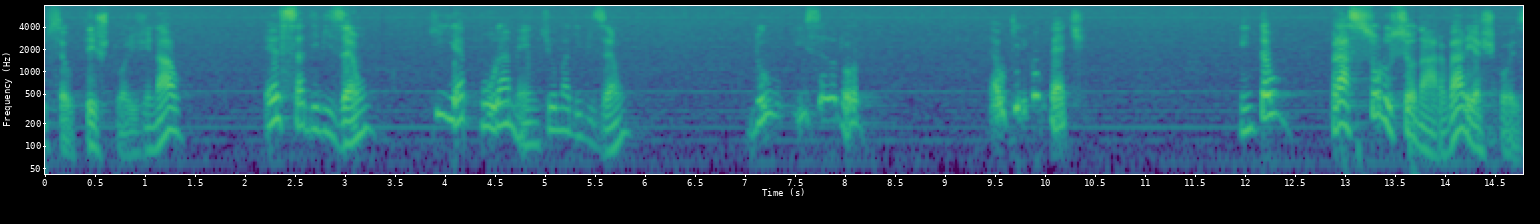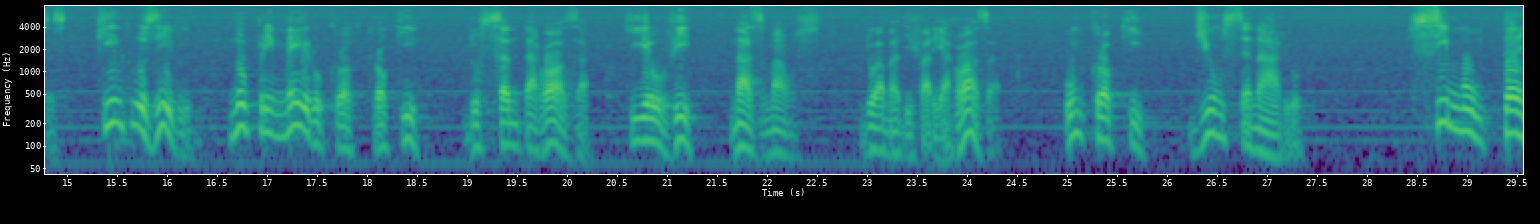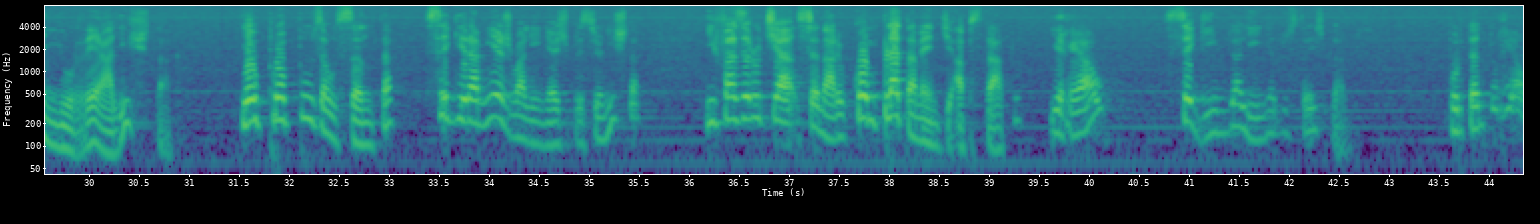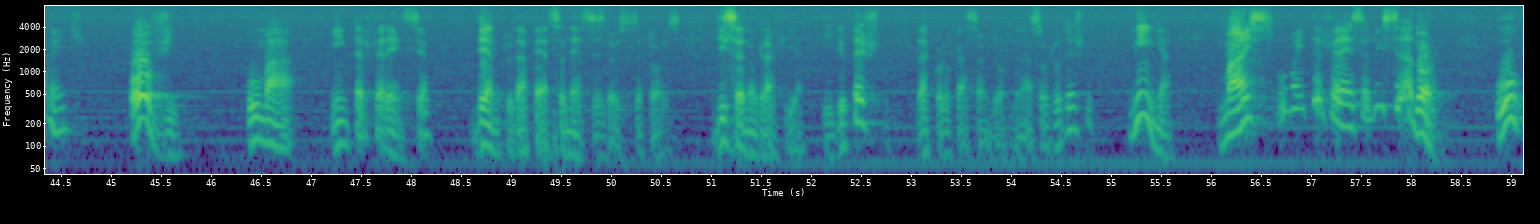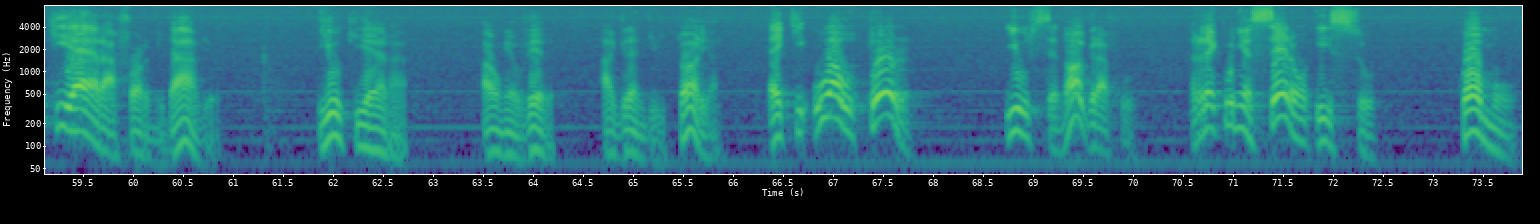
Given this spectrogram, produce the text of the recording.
do seu texto original essa divisão que é puramente uma divisão do encenador. É o que lhe compete. Então, para solucionar várias coisas, que inclusive no primeiro cro croqui do Santa Rosa, que eu vi nas mãos do Abadi Faria Rosa, um croqui de um cenário simultâneo realista, eu propus ao Santa seguir a mesma linha expressionista e fazer o cenário completamente abstrato e real, seguindo a linha dos três planos. Portanto, realmente, houve uma interferência dentro da peça nesses dois setores, de cenografia e de texto, da colocação e da ordenação do texto, minha, mas uma interferência do ensinador. O que era formidável e o que era, ao meu ver, a grande vitória, é que o autor e o cenógrafo reconheceram isso como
